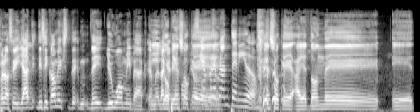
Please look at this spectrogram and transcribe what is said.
Pero sí, ya DC Comics, they, they- you want me back. En Y verdad yo pienso que- Siempre me han tenido. Yo pienso que ahí es donde, eh,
